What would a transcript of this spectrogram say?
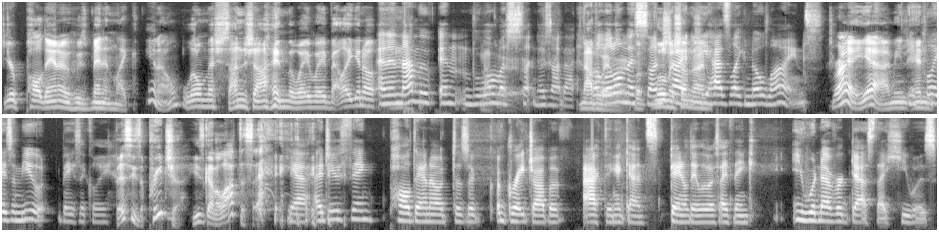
you're Paul Dano who's been in like, you know, Little Miss Sunshine the way, way back. Like, you know, And in that movie, in the Little Miss, Sun- no, it's not that. Not but the way, Little right, Miss but Little Miss Sunshine, Sunshine- he has like no lines. right. Yeah. I mean, He plays a mute, basically. this, he's a preacher. He's got a lot to say. Yeah, I do think Paul Dano does a, a great job of acting against Daniel Day Lewis. I think you would never guess that he was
